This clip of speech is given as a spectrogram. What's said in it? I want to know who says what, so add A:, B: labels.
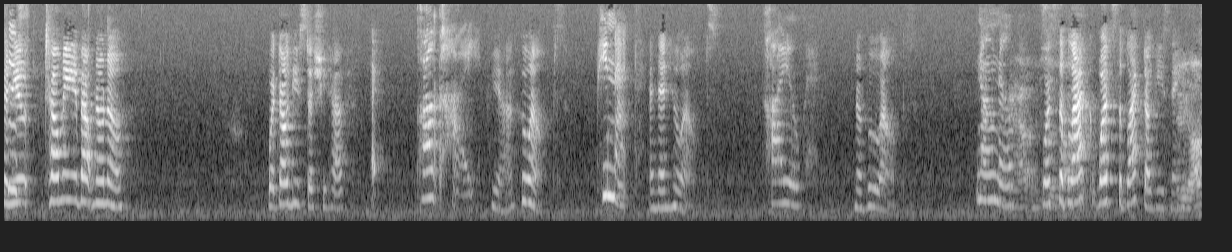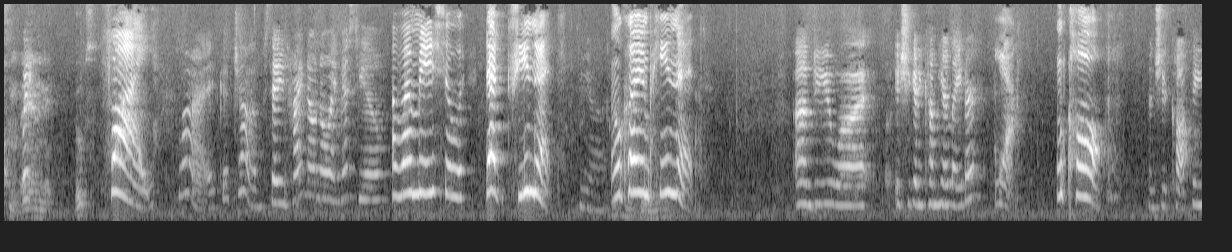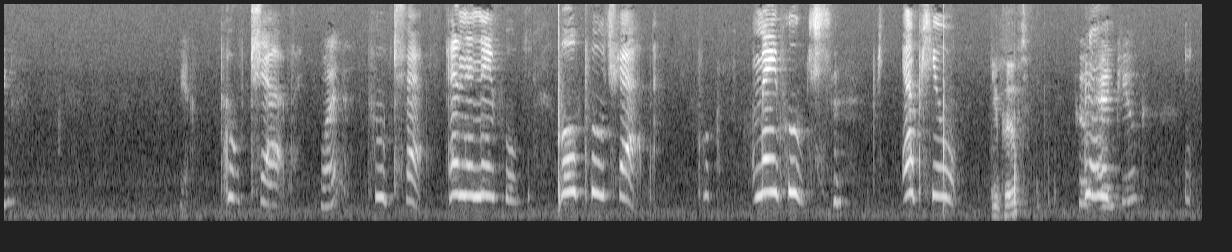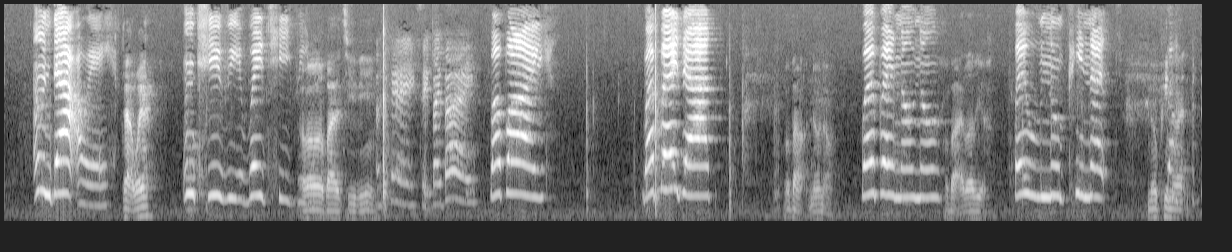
A: Can you tell me about No No? What doggies does she have?
B: Cockeye.
A: Yeah. Who else?
B: Peanut.
A: And then who else?
B: Coyote.
A: No, who else?
B: No, no.
A: What's the black? What's the black doggie's name?
C: It'd awesome.
A: Wait.
C: And, oops.
B: Fly.
A: Fly. Good job. Say hi, No No. I miss you.
B: I want me to that peanut.
A: Yeah.
B: I'm calling peanut.
A: Um. Do you want? Is she gonna come here later?
B: Yeah. And cough.
A: And she's coughing. Yeah.
B: Poop chip.
A: What?
B: Poop chip. Can you name poop? Bull poop chip. Poop. Main poops. And puke.
C: You pooped?
A: Poop and puke.
B: And that way.
C: That way?
B: And TV. Way TV.
C: Oh, by the TV.
A: Okay. Say bye bye.
B: Bye bye. Bye bye, Dad.
C: What about no no?
B: Bye bye, no, no.
C: What about I love you?
B: Bye, no peanut.
C: No peanut.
